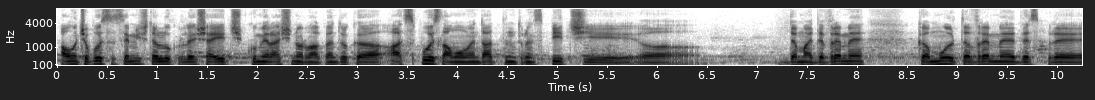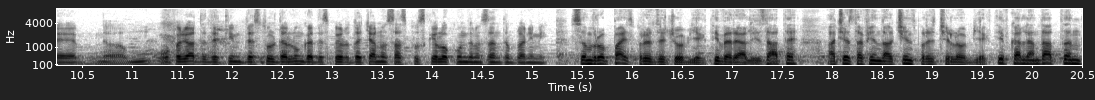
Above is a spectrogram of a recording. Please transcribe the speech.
au început să se miște lucrurile și aici, cum era și normal, pentru că ați spus la un moment dat într-un speech uh, de mai devreme că multă vreme despre uh, o perioadă de timp destul de lungă despre Rodăcheanu s-a spus că e locul unde nu se întâmplă nimic. Sunt vreo 14 obiective realizate, acesta fiind al 15-lea obiectiv, care le-am dat în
